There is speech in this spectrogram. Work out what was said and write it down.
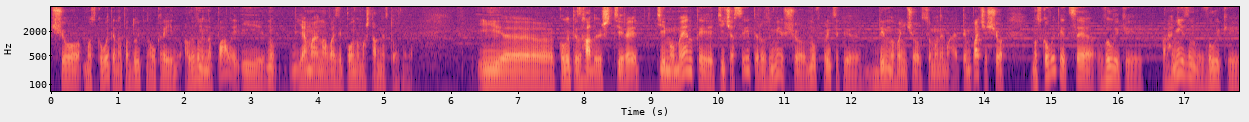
що московити нападуть на Україну. Але вони напали, і ну я маю на увазі повномасштабне вторгнення. І е, коли ти згадуєш ті, ті моменти, ті часи, ти розумієш, що ну, в принципі дивного нічого в цьому немає. Тим паче, що московити це великий організм, великий,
